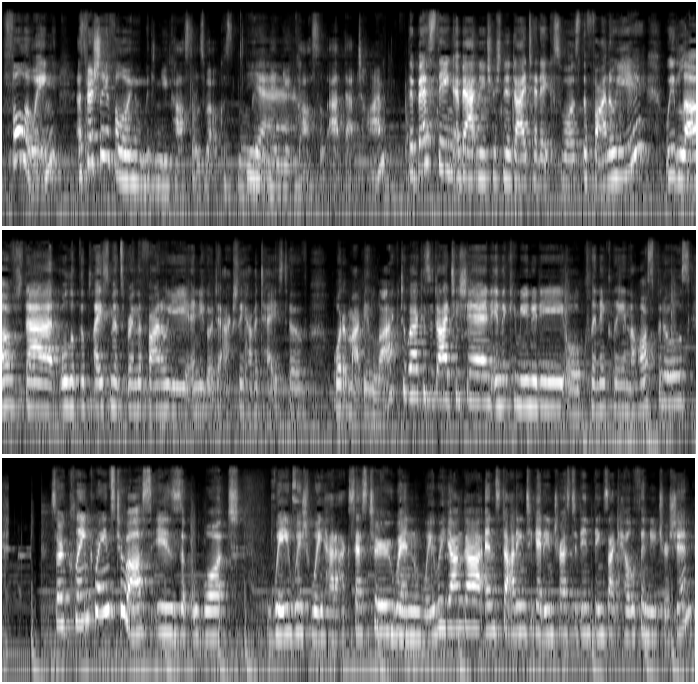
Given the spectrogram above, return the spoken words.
following, especially a following with Newcastle as well because we were living Yeah. in Newcastle at that time. The best thing about nutrition and dietetics was the final year. We loved that all of the placements were in the final year and you got to actually have a taste of what it might be like to work as a dietitian in the community or clinically in the hospitals. So Clean Kweens to us is what we wish we had access to when we were younger and starting to get interested in things like health and nutrition.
